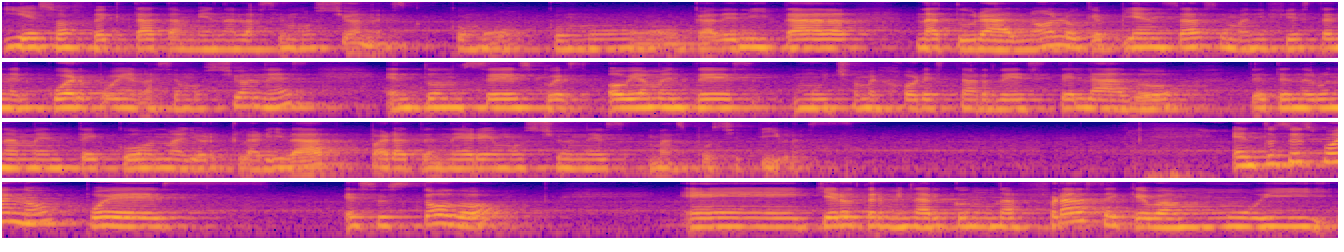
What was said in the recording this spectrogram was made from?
y eso afecta también a las emociones, como, como cadenita natural, ¿no? Lo que piensas se manifiesta en el cuerpo y en las emociones, entonces pues obviamente es mucho mejor estar de este lado, de tener una mente con mayor claridad para tener emociones más positivas. Entonces bueno, pues eso es todo. Eh, quiero terminar con una frase que va muy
